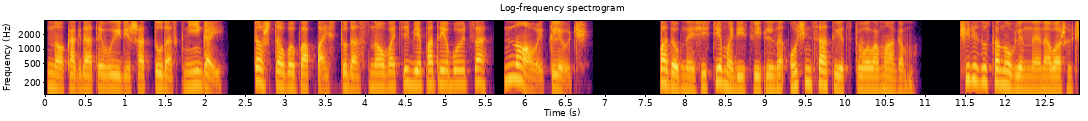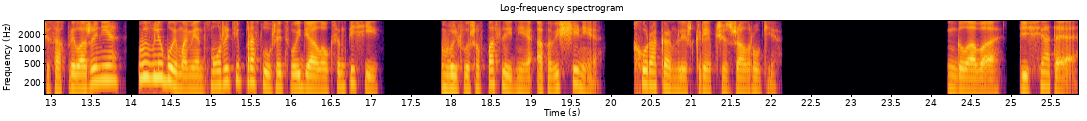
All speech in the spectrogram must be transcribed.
Но когда ты выйдешь оттуда с книгой, то чтобы попасть туда снова, тебе потребуется новый ключ. Подобная система действительно очень соответствовала магам. Через установленное на ваших часах приложение вы в любой момент можете прослушать свой диалог с NPC. Выслушав последнее оповещение, Хуракан лишь крепче сжал руки. Глава 10.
